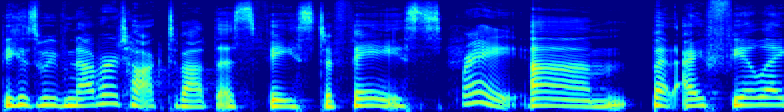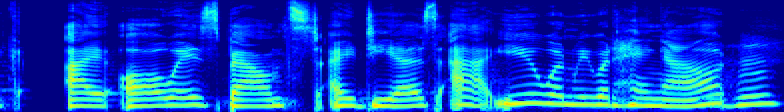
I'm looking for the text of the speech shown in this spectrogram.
because we've never talked about this face to face. right. Um, but I feel like I always bounced ideas at you when we would hang out, Mhm,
